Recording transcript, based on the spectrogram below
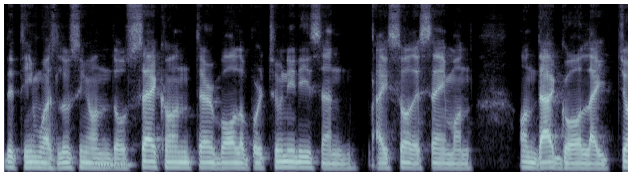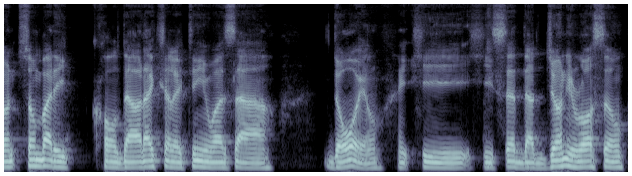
the team was losing on those second, third ball opportunities, and I saw the same on on that goal. Like John, somebody called out. Actually, I think it was. Uh, Doyle. He he said that Johnny Russell,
